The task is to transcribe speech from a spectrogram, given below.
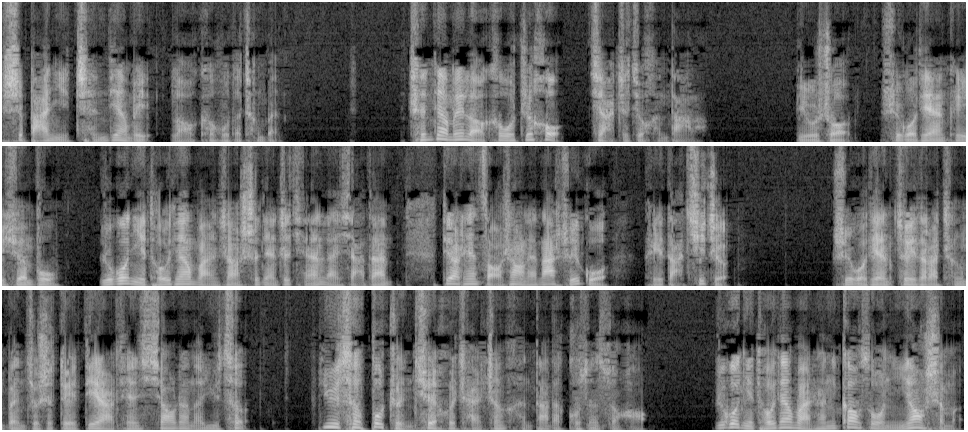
是把你沉淀为老客户的成本。沉淀为老客户之后，价值就很大了。比如说，水果店可以宣布，如果你头一天晚上十点之前来下单，第二天早上来拿水果可以打七折。水果店最大的成本就是对第二天销量的预测，预测不准确会产生很大的库存损耗。如果你头天晚上你告诉我你要什么，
